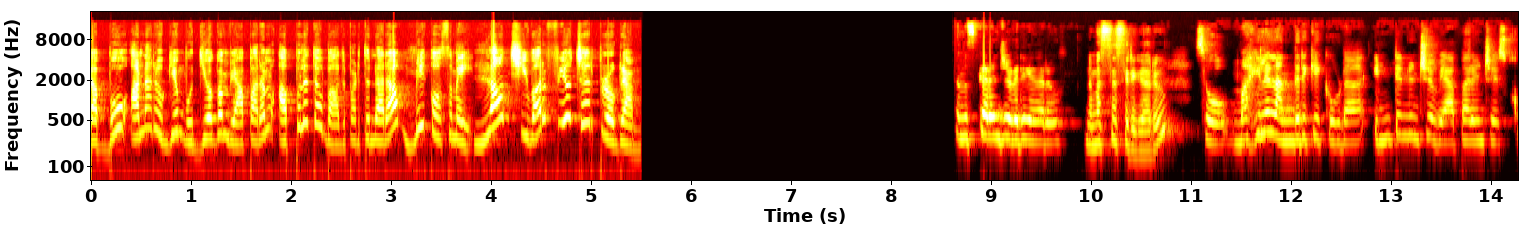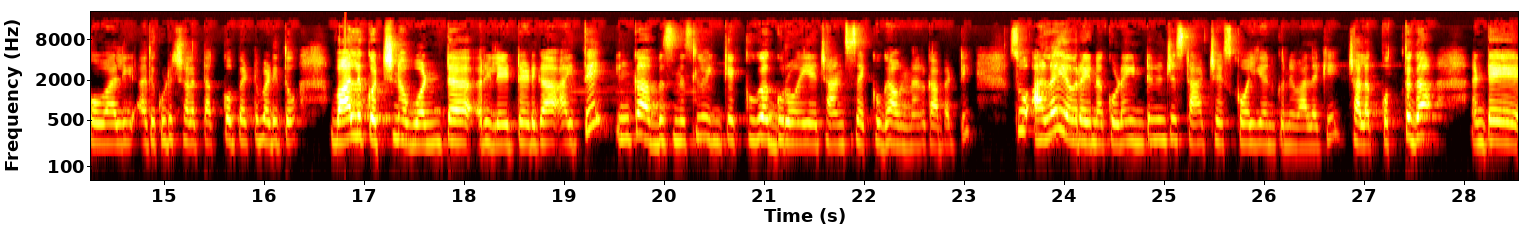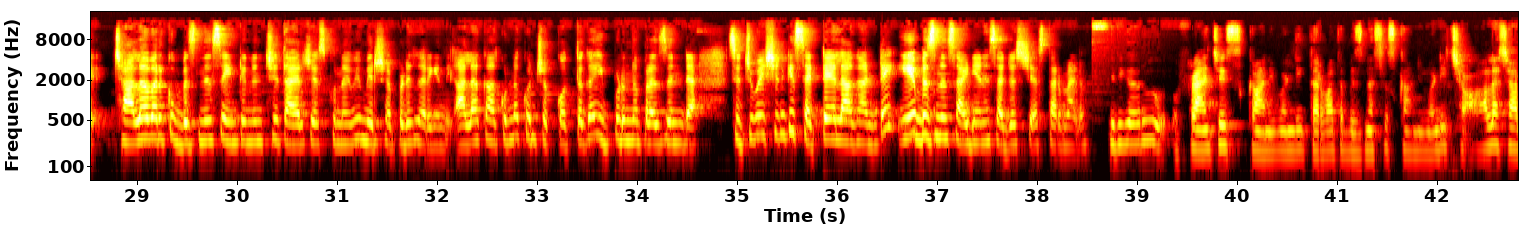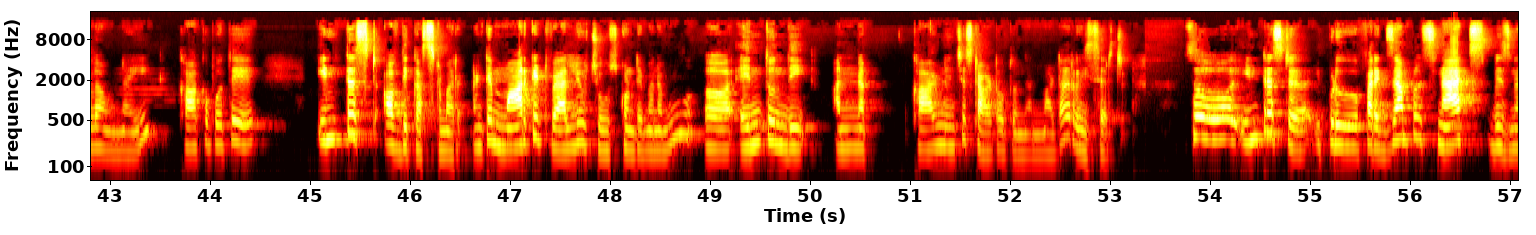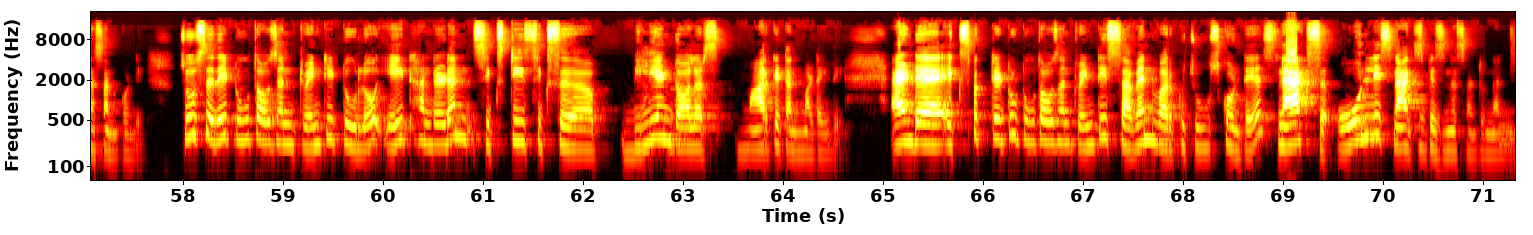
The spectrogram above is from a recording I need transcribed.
డబ్బు అనారోగ్యం ఉద్యోగం వ్యాపారం అప్పులతో బాధపడుతున్నారా? మీకోసమే లాంచ్ యువర్ ఫ్యూచర్ ప్రోగ్రామ్ నమస్కారం జవరి గారు నమస్తే సిరి గారు. సో మహిళలందరికీ కూడా ఇంటి నుంచి వ్యాపారం చేసుకోవాలి అది కూడా చాలా తక్కువ పెట్టుబడితో వాళ్ళకు వచ్చిన వంట రిలేటెడ్గా అయితే ఇంకా బిజినెస్లో ఇంకెక్కువగా గ్రో అయ్యే ఛాన్సెస్ ఎక్కువగా ఉన్నారు కాబట్టి. సో అలా ఎవరైనా కూడా ఇంటి నుంచి స్టార్ట్ చేసుకోవాలి అనుకునే వాళ్ళకి చాలా కొత్తగా అంటే చాలా వరకు బిజినెస్ ఇంటి నుంచి తయారు చేసుకునేవి మీరు చెప్పడం జరిగింది. అలా కాకుండా కొంచెం కొత్తగా ఇప్పుడున్న ప్రజెంట్ సిచ్యువేషన్కి సెట్ అయ్యేలాగా అంటే ఏ బిజినెస్ ఐడియాని సజెస్ట్ చేస్తారు మేడం? సిరి గారు ఫ్రాంచైజ్ కానివ్వండి తర్వాత బిజినెసెస్ కానివ్వండి చాలా చాలా ఉన్నాయి. కాకపోతే ఇంట్రెస్ట్ ఆఫ్ ది కస్టమర్ అంటే మార్కెట్ వాల్యూ చూసుకుంటే మనము ఎంత ఉంది అన్న కాడ్ నుంచి స్టార్ట్ అవుతుంది అనమాట రీసెర్చ్ సో ఇంట్రెస్ట్ ఇప్పుడు ఫర్ ఎగ్జాంపుల్ స్నాక్స్ బిజినెస్ అనుకోండి. చూసేది టూ థౌజండ్ ట్వంటీ టూలో eight hundred and sixty six billion dollars market అనమాట ఇది. And expected to two thousand twenty seven వరకు చూసుకుంటే స్నాక్స్ ఓన్లీ స్నాక్స్ బిజినెస్ అంటున్నాను.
